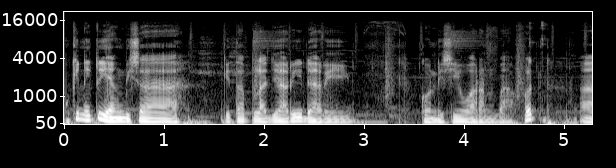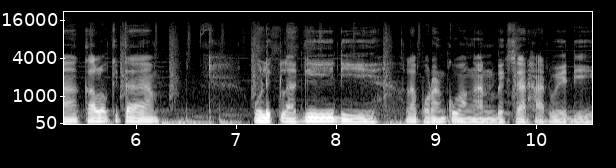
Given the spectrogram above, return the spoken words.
mungkin itu yang bisa kita pelajari dari kondisi Warren Buffett uh, kalau kita ulik lagi di laporan keuangan Berkshire Hathaway di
